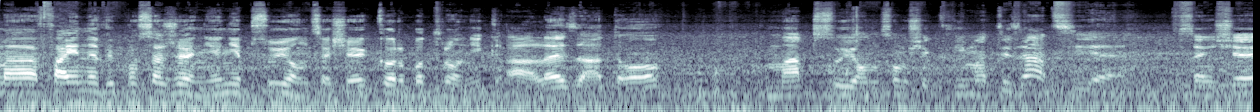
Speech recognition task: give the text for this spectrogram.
ma fajne wyposażenie, nie psujące się, Corbotronic, ale za to ma psującą się klimatyzację. W sensie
